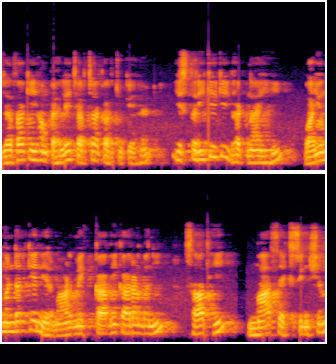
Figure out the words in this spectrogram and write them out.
जैसा कि हम पहले चर्चा कर चुके हैं, इस तरीके की घटनाएँ ही वायुमंडल के निर्माण में का भी कारण बनी, साथ ही मास एक्सटिंक्शन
